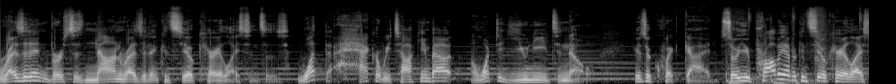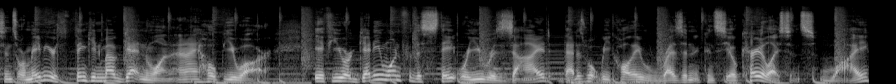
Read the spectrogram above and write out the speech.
Resident versus non-resident concealed carry licenses. What the heck are we talking about and what do you need to know? Here's a quick guide. So you probably have a concealed carry license or maybe you're thinking about getting one and I hope you are. If you are getting one for the state where you reside, that is what we call a resident concealed carry license. Why?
